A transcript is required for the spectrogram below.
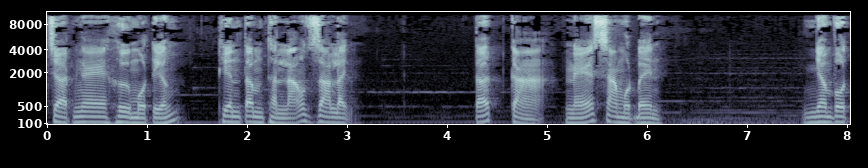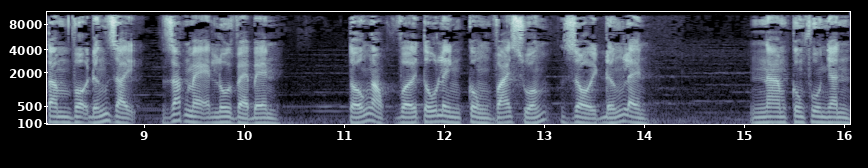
chợt nghe hừ một tiếng, thiên tâm thần lão ra lệnh. Tất cả né sang một bên. Nhầm vô tâm vội đứng dậy, dắt mẹ lui về bên. Tố ngọc với tú linh cùng vai xuống rồi đứng lên. Nam cung phu nhân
